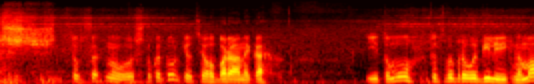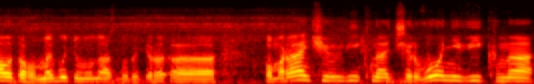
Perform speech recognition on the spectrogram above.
штука, ну, штукатурки цього бараника. І тому тут вибрали білі вікна. Мало того, в майбутньому у нас будуть е, помаранчеві вікна, червоні вікна.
